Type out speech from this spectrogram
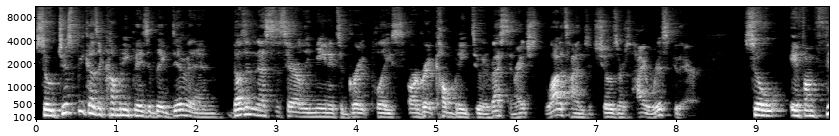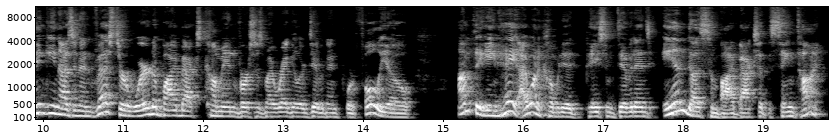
So just because a company pays a big dividend doesn't necessarily mean it's a great place or a great company to invest in right? A lot of times it shows there's high risk there. So if i'm thinking as an investor where do buybacks come in versus my regular dividend portfolio I'm thinking, hey, I want a company that pays some dividends and does some buybacks at the same time.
